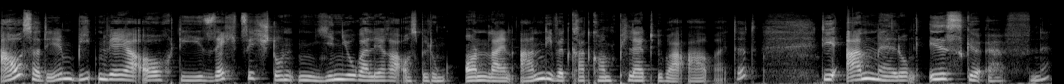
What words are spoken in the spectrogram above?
Außerdem bieten wir ja auch die 60 Stunden Yin-Yoga-Lehrerausbildung online an. Die wird gerade komplett überarbeitet. Die Anmeldung ist geöffnet.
